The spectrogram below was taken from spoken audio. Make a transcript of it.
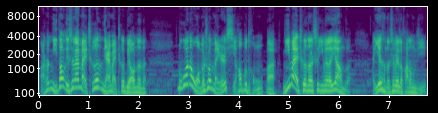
啊，说你到底是来买车的，你还买车标的呢？不过呢，我们说每个人喜好不同啊，你买车呢是因为了样子，也可能是为了发动机，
